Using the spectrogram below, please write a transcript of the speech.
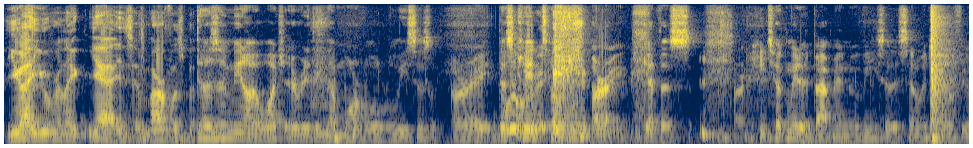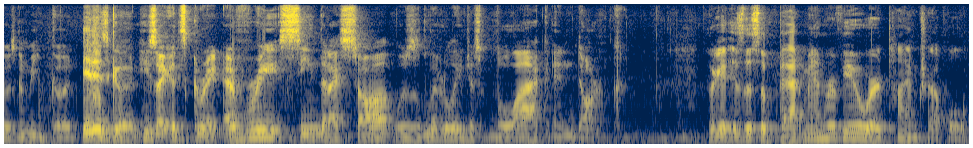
you got you were like, yeah, it's a Marvel's, but doesn't mean I watch everything that Marvel releases. All right, this Oh, kid right. took me. All right, get this. All right, he took me to the Batman movie. He said the cinematography was gonna be good. it is good. He's like, it's great. Every scene that I saw was literally just black and dark. Okay, is this a Batman review or a time travel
